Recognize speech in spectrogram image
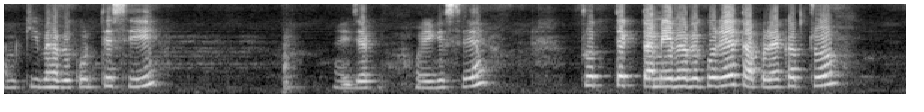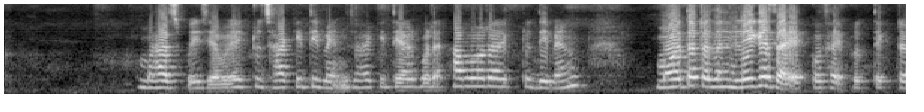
আমি কীভাবে করতেছি, এই যে হয়ে গেছে। প্রত্যেকটা আমি এভাবে করে তারপর একাত্র ভাজবো, এই যে একটু ঝাঁকি দিবেন, ঝাঁকি দেওয়ার পরে আবার আর একটু দিবেন। ময়দাটা যেন লেগে যায় এক কথায় প্রত্যেকটা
